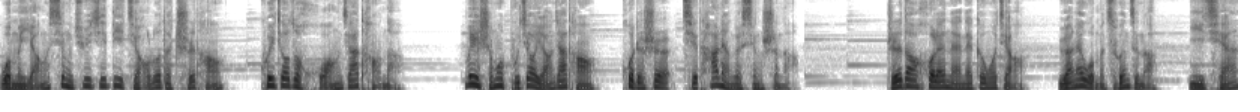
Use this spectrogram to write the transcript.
我们杨姓聚集地角落的池塘会叫做黄家塘呢？为什么不叫杨家塘？或者是其他两个姓氏呢？直到后来奶奶跟我讲，原来我们村子呢，以前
